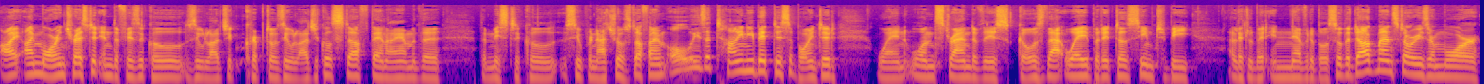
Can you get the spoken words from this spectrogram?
I, I'm more interested in the physical, zoologic, cryptozoological stuff than I am the the mystical, supernatural stuff. I'm always a tiny bit disappointed when one strand of this goes that way, but it does seem to be a little bit inevitable. So the Dogman stories are more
